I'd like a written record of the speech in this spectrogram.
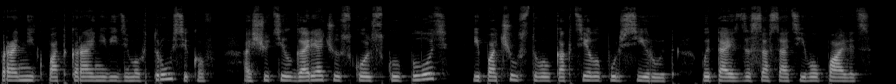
проник под край невидимых трусиков, ощутил горячую скользкую плоть и почувствовал, как тело пульсирует, пытаясь засосать его палец,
